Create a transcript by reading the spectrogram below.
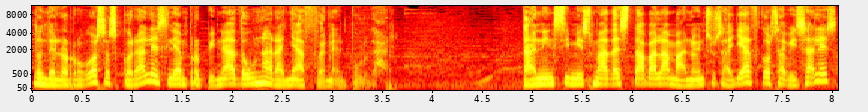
donde los rugosos corales le han propinado un arañazo en el pulgar. Tan ensimismada estaba la mano en sus hallazgos avisales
